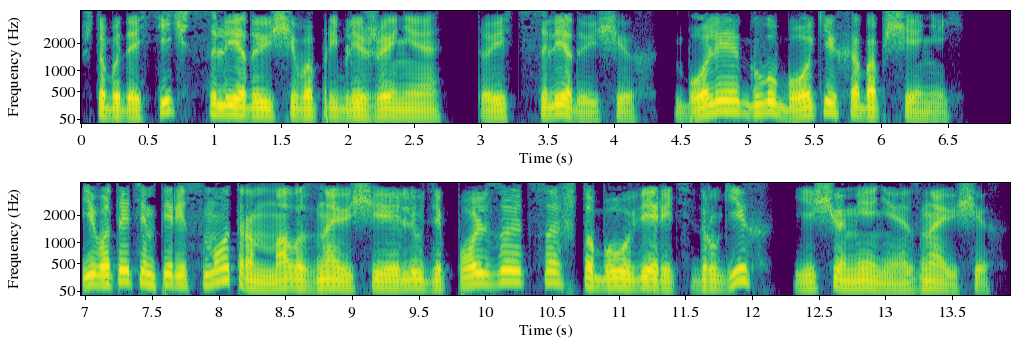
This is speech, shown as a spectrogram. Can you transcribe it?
чтобы достичь следующего приближения, то есть следующих, более глубоких обобщений. И вот этим пересмотром малознающие люди пользуются, чтобы уверить других, еще менее знающих,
